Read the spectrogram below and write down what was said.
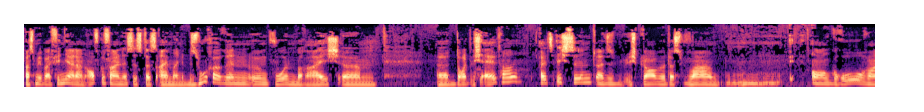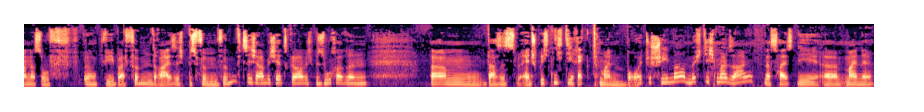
Was mir bei Finja dann aufgefallen ist, ist, dass all meine Besucherinnen irgendwo im Bereich ähm, äh, deutlich älter als ich sind. Also ich glaube, das war en gros waren das so irgendwie bei 35 bis 55 habe ich jetzt, glaube ich, Besucherinnen. Ähm, das ist, entspricht nicht direkt meinem Beuteschema, möchte ich mal sagen. Das heißt, die, äh, meine,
